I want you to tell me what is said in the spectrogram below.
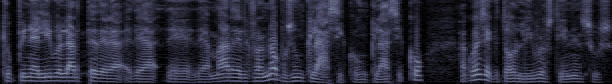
¿Qué opina el libro El arte de, de, de amar de Eric Fromm? No, pues un clásico, un clásico Acuérdense que todos los libros tienen sus,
